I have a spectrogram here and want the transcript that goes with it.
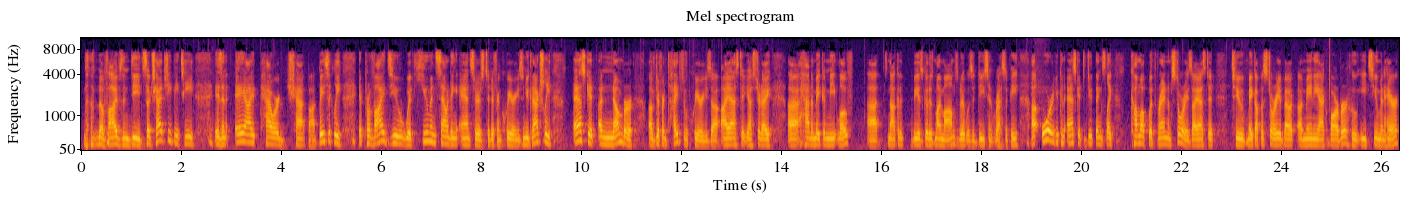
the vibes indeed. So ChatGPT is an AI-powered chatbot. Basically, it provides you with human-sounding answers to different queries, and you can actually ask it a number of different types of queries. Uh, I asked it yesterday uh, how to make a meatloaf. Uh, it's not going to be as good as my mom's, but it was a decent recipe. Uh, or you can ask it to do things like come up with random stories. I asked it to make up a story about a maniac barber who eats human hair,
